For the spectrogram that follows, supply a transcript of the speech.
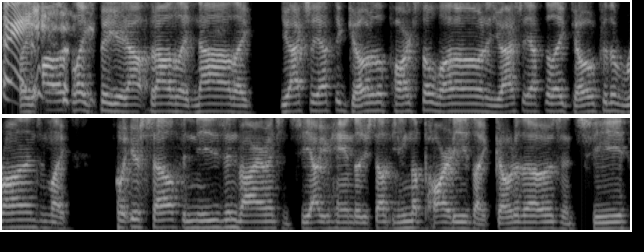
right. like I'll like figure it out. But I was like, nah, like you actually have to go to the parks alone, and you actually have to like go for the runs and like put yourself in these environments and see how you handle yourself. Even the parties, like go to those and see,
